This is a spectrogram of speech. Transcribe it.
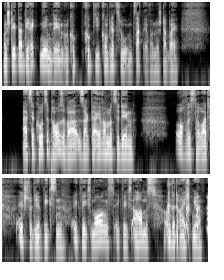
und steht da direkt neben denen und guckt, guckt die komplett zu und sagt einfach nichts dabei. Als der kurze Pause war, sagt er einfach nur zu denen, ach, wisst ihr was, ich studiere Wichsen. Ich wichs morgens, ich wichs abends und das reicht mir.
